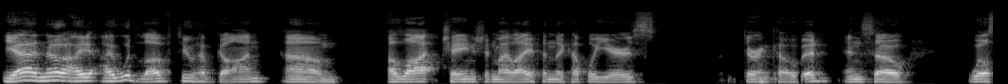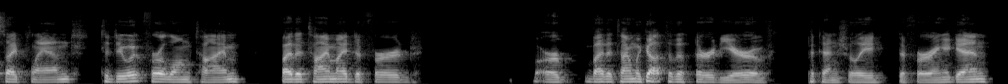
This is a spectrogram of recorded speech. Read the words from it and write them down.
Yeah, no, I I would love to have gone. Um, a lot changed in my life in the couple years during COVID, and so whilst I planned to do it for a long time, by the time I deferred, or by the time we got to the third year of potentially deferring again,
